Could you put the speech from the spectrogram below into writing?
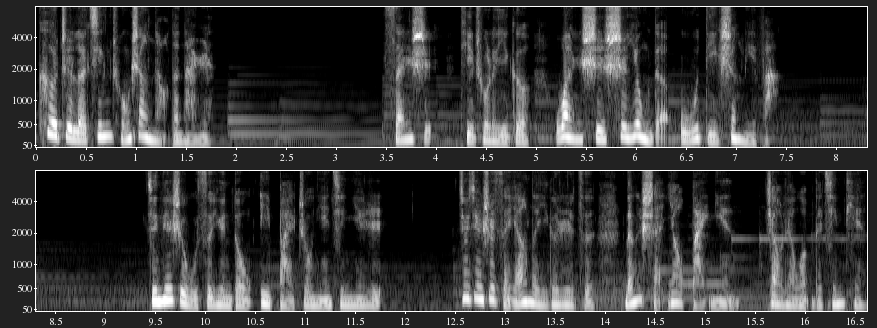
克制了精虫上脑的男人。三是提出了一个万事适用的无敌胜利法。今天是五四运动一百周年纪念日，究竟是怎样的一个日子能闪耀百年，照亮我们的今天？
